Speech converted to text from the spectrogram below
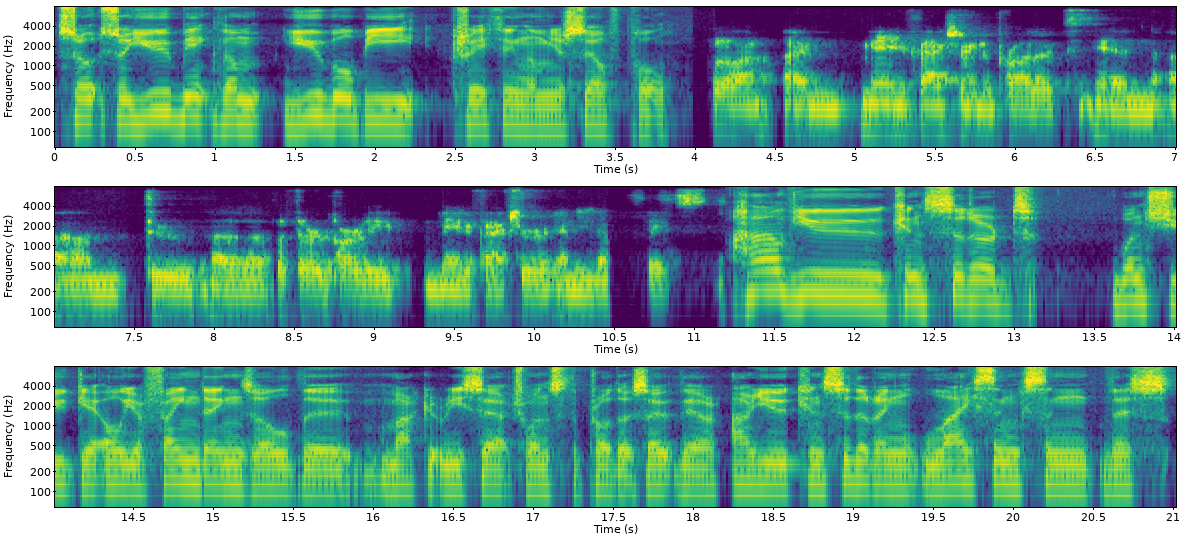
So, so you make them, you will be creating them yourself, Paul? Well, I'm, I'm manufacturing the product in um, through uh, a third party manufacturer in the United States. Have you considered once you get all your findings, all the market research, once the product's out there, are you considering licensing this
